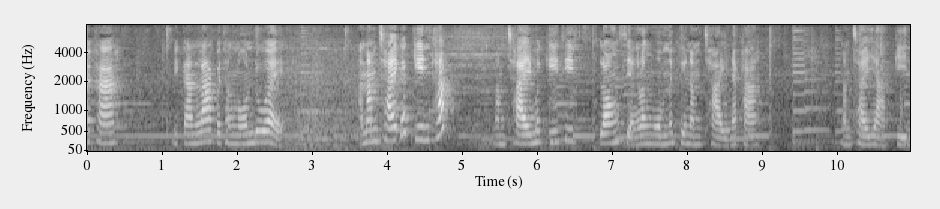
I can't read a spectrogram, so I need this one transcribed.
นะคะ มีการลากไปทางโน้นด้วยอนนำชัยก็กินครับ นำชัยเมื่อกี้ที่ร้องเสียงระงมนั่นคือนำชัยนะคะน้ำชัยอยากกิน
